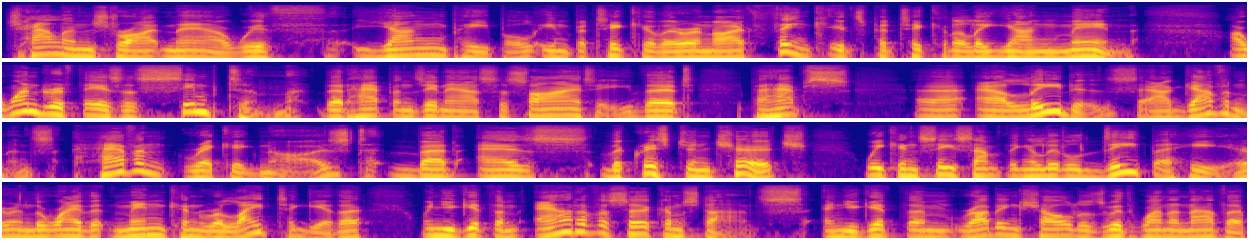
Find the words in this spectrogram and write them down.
challenged right now with young people in particular, and I think it's particularly young men. I wonder if there's a symptom that happens in our society that perhaps uh, our leaders, our governments, haven't recognised, but as the Christian church, we can see something a little deeper here in the way that men can relate together when you get them out of a circumstance and you get them rubbing shoulders with one another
